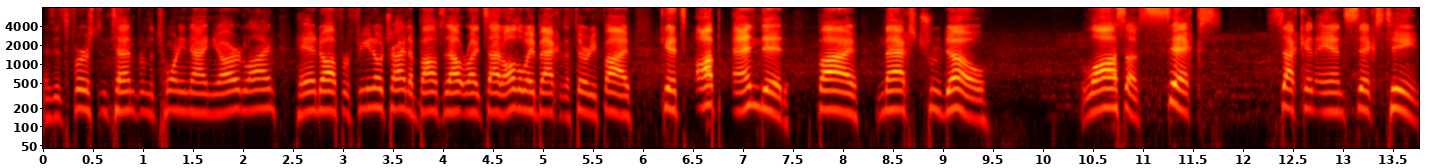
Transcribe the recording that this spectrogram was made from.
as it's first and 10 from the 29 yard line. Handoff Ruffino trying to bounce it out right side all the way back at the 35. Gets upended by Max Trudeau. Loss of six, second and 16.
